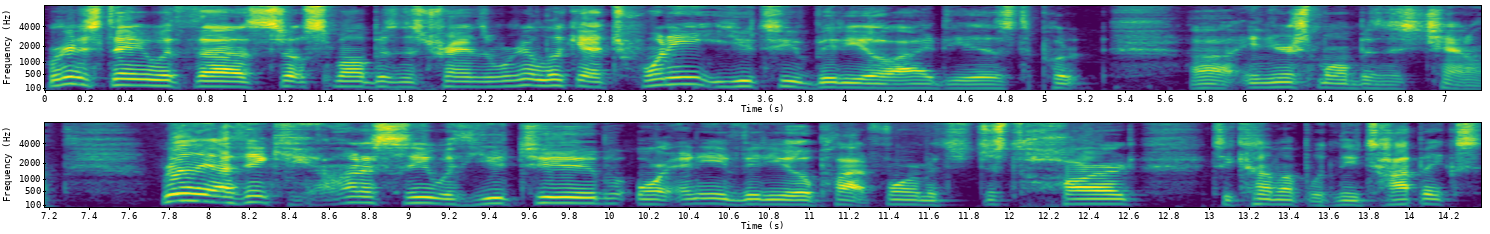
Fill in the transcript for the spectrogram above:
We're going to stay with uh, small business trends and we're going to look at 20 YouTube video ideas to put uh, in your small business channel really, I think honestly, with YouTube or any video platform, it's just hard to come up with new topics,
